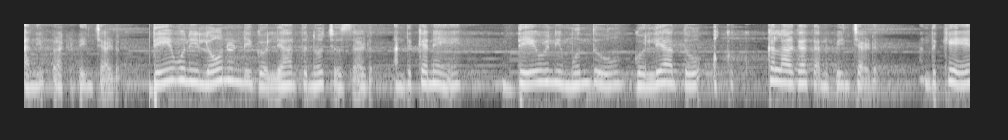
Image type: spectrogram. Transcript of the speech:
అని ప్రకటించాడు. దేవునిలో నుండి గొల్యాతును చూశాడు. అందుకనే దేవుని ముందు గొల్యాతు ఒక కుక్కలాగా కనిపించాడు. అందుకే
